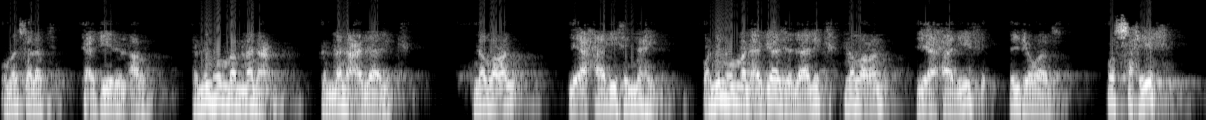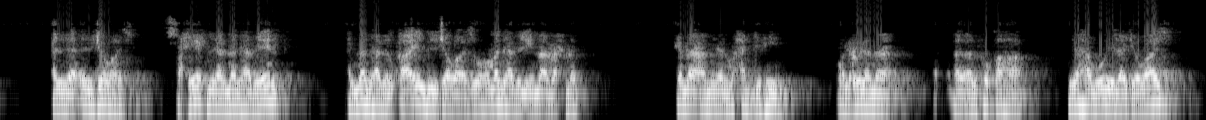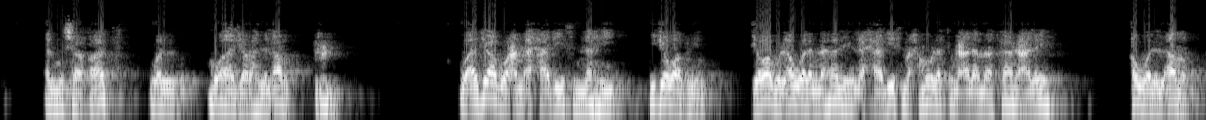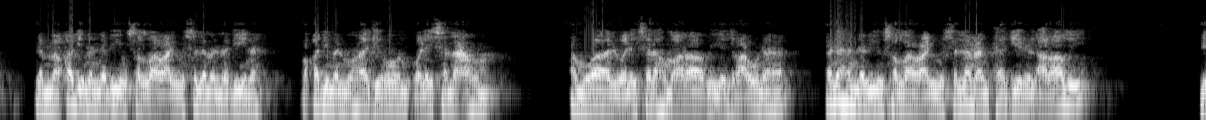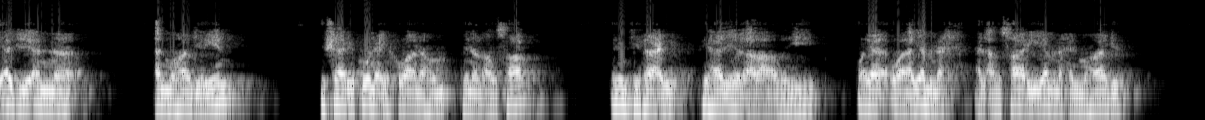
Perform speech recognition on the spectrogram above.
ومسألة تأجير الأرض. فمنهم من منع من منع ذلك نظرا لأحاديث النهي ومنهم من أجاز ذلك نظرا لأحاديث الجواز. والصحيح الجواز صحيح من المذهبين المذهب القائل بالجواز وهو مذهب الإمام أحمد جماعة من المحدثين والعلماء الفقهاء ذهبوا إلى جواز المساقات والمؤاجرة للأرض. وأجابوا عن أحاديث النهي بجوابين. جواب الأول أن هذه الأحاديث محمولة على ما كان عليه أول الأمر لما قدم النبي صلى الله عليه وسلم المدينة وقدم المهاجرون وليس معهم أموال وليس لهم أراضي يزرعونها. فنهى النبي صلى الله عليه وسلم عن تأجير الأراضي لأجل أن المهاجرين يشاركون إخوانهم من الأنصار الانتفاع في هذه الأراضي. ويمنح الأنصاري يمنح المهاجر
